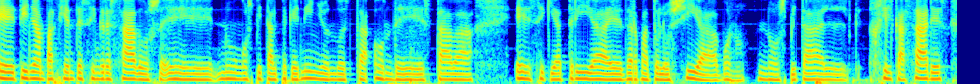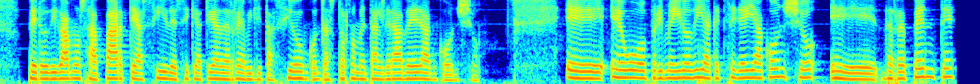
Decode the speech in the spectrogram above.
eh, tiñan pacientes ingresados eh, nun hospital pequeniño onde, está, onde estaba eh, psiquiatría e dermatoloxía, bueno, no hospital Gil Casares, pero digamos a parte así de psiquiatría de rehabilitación con trastorno mental grave eran Conxo eh, eu o primeiro día que cheguei a Conxo eh, de repente,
